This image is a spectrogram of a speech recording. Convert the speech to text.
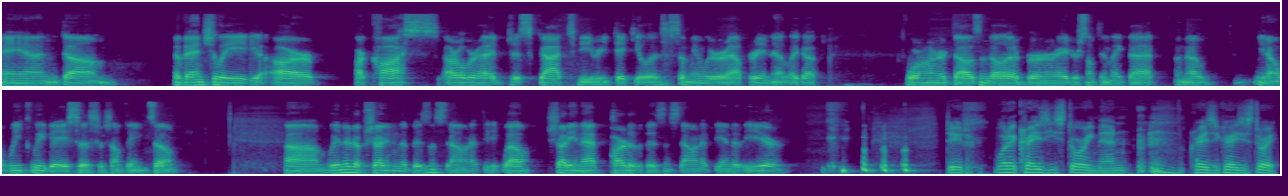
and um, eventually our our costs our overhead just got to be ridiculous. I mean we were operating at like a four hundred thousand dollar burn rate or something like that on a you know weekly basis or something. So um, we ended up shutting the business down at the well, shutting that part of the business down at the end of the year. Dude, what a crazy story, man! crazy, crazy story.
